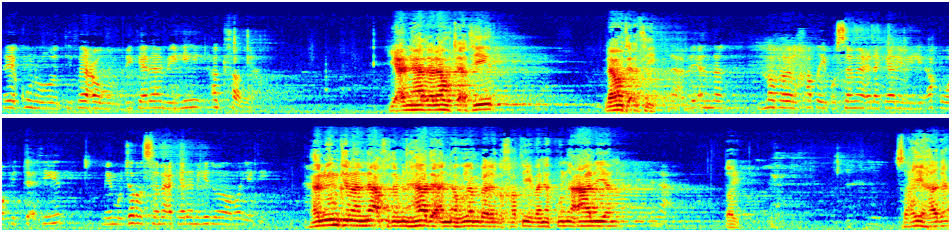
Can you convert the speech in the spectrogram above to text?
فيكون انتفاعهم بكلامه أكثر يعني. يعني هذا له تأثير؟ له تأثير. نعم لأن النظر الخطيب والسماع إلى كلامه أقوى في التأثير من مجرد سماع كلامه دون رؤيته. هل يمكن أن نأخذ من هذا أنه ينبغي للخطيب أن يكون عاليا؟ نعم. طيب. صحيح هذا؟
